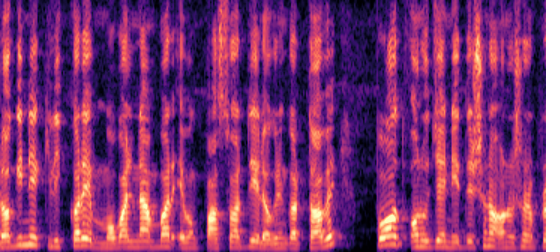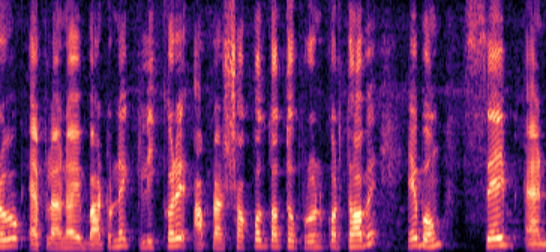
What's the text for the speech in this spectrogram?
লগ ইনে ক্লিক করে মোবাইল নাম্বার এবং পাসওয়ার্ড দিয়ে লগ করতে হবে। পদ অনুযায়ী নির্দেশনা অনুসরণপূর্বক অ্যাপ্লাই নয় বাটনে ক্লিক করে আপনার সকল তথ্য পূরণ করতে হবে এবং সেভ অ্যান্ড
